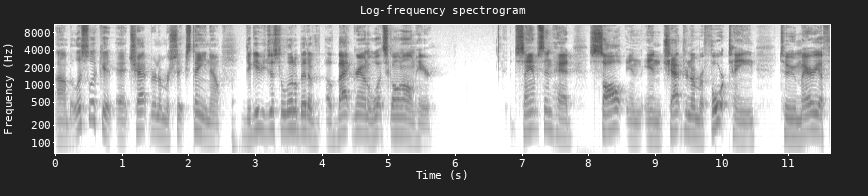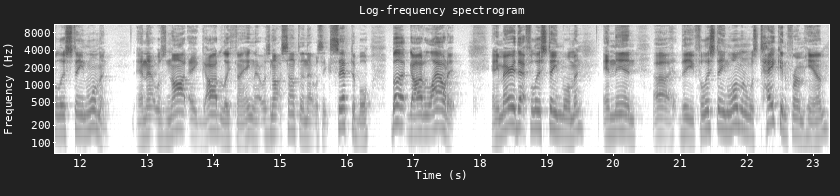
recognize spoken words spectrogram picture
Um, but let's look at, at chapter number 16 now to give you just a little bit of, of background of what's going on here. Samson had sought in, in chapter number 14 to marry a Philistine woman. And that was not a godly thing. That was not something that was acceptable, but God allowed it. And he married that Philistine woman. And then uh, the Philistine woman was taken from him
